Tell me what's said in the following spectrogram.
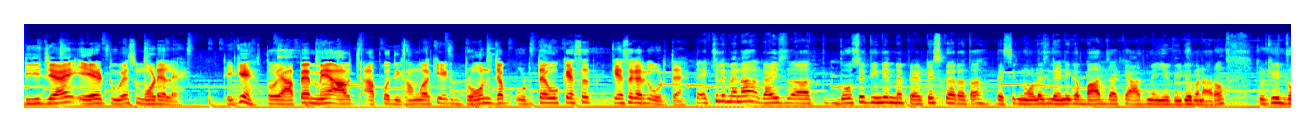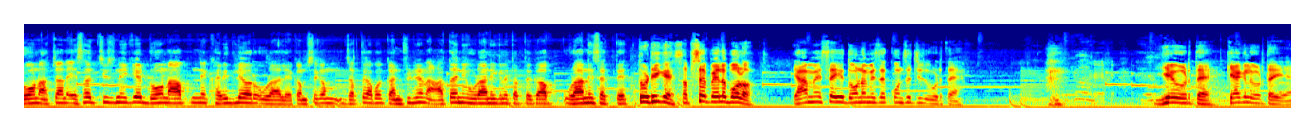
D J I air two S model है ठीक है? तो यहाँ पे मैं आज आपको दिखाऊँगा कि एक ड्रोन जब उड़ता है वो कैसे कैसे करके उड़ता है। एक्चुअली मैं ना गाइस दो से तीन दिन में प्रैक्टिस कर रहा था बेसिक नॉलेज लेने के बाद जाके आज मैं ये वीडियो बना रहा हूँ। क्योंकि ड्रोन अचानक ऐसा चीज़ नहीं कि ड्रोन आपने खरीद लिया और उड़ा लिया। कम से कम जब तक आपका कॉन्फिडेंस आता नहीं उड़ाने के लिए तब तक आप उड़ा नहीं सकते। तो ठीक है सबसे पहले बोलो यहाँ में से ये दोनों में से कौन सा चीज़ उड़ता है? ये उड़ता है। क्या के लिए उड़ता है ये?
